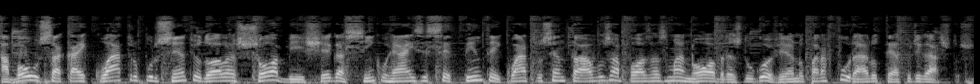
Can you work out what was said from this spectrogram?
A bolsa cai 4% e o dólar sobe e chega a R$ 5,74 após as manobras do governo para furar o teto de gastos.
